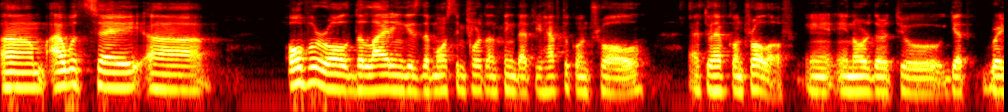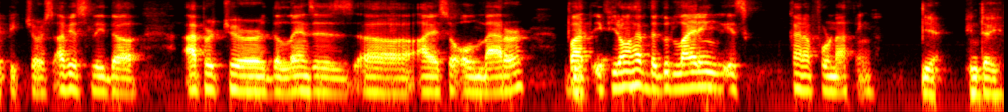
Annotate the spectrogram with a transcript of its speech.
um, I would say uh, overall, the lighting is the most important thing that you have to control, to have control of in, in order to get great pictures. Obviously, the aperture, the lenses, uh, ISO all matter. But if you don't have the good lighting, it's kind of for nothing. Yeah, indeed.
